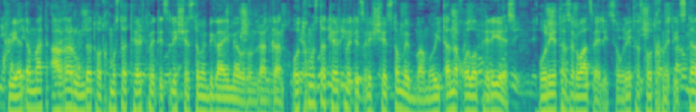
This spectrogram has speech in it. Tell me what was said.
ხქვია და მათ აღარ უნდათ 91 წლის შეცდომები გაიმეორონ, რადგან 91 წლის შეცდომებმა მოიტანა ყველაფერი ეს 2008 წელიც, 2014-იც და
